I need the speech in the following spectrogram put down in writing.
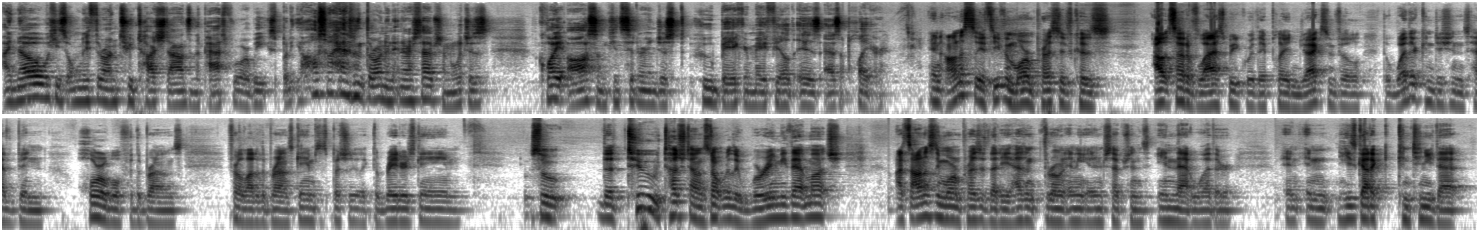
I know he's only thrown two touchdowns in the past four weeks, but he also hasn't thrown an interception, which is quite awesome considering just who Baker Mayfield is as a player. And honestly, it's even more impressive because outside of last week where they played in Jacksonville, the weather conditions have been horrible for the Browns for a lot of the Browns games, especially like the Raiders game. So the two touchdowns don't really worry me that much. It's honestly more impressive that he hasn't thrown any interceptions in that weather. And, and he's got to continue that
